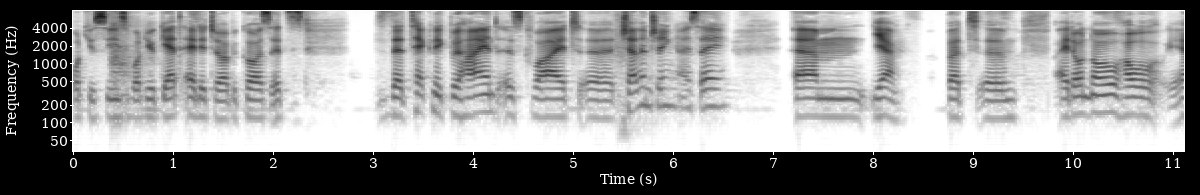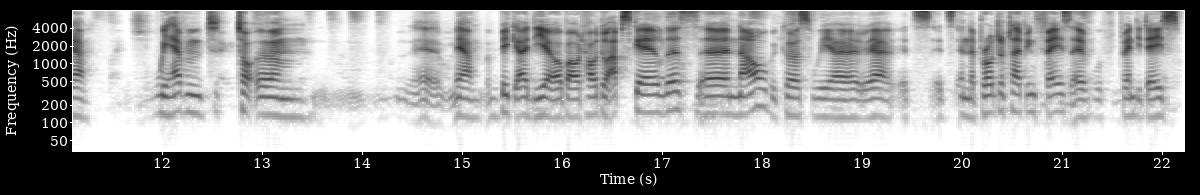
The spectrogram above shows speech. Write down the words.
what you see is what you get editor because it's the technique behind is quite uh, challenging. I say, um, yeah, but um, I don't know how. Yeah we haven't um, uh, yeah a big idea about how to upscale this uh, now because we are yeah it's it's in the prototyping phase. Uh, with 20 days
